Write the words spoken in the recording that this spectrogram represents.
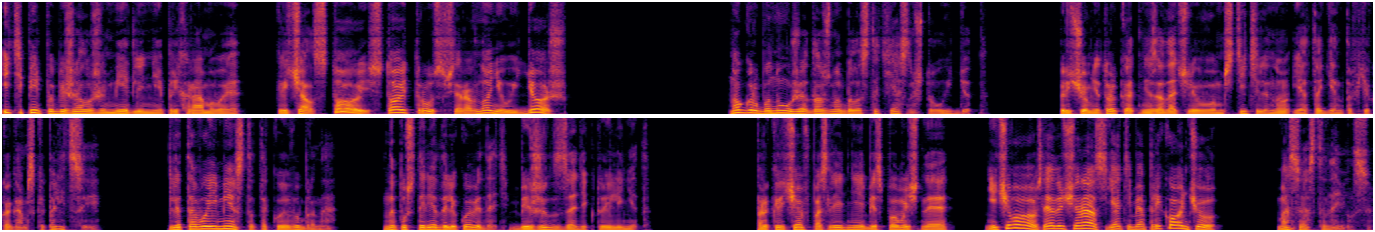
И теперь побежал уже медленнее, прихрамывая, кричал «Стой, стой, трус, все равно не уйдешь!» Но Горбуну уже должно было стать ясно, что уйдет. Причем не только от незадачливого мстителя, но и от агентов Йокогамской полиции. Для того и место такое выбрано. На пустыре далеко, видать, бежит сзади кто или нет. Прокричав последнее беспомощное Ничего, в следующий раз я тебя прикончу. Масса остановился.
